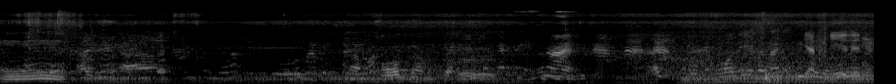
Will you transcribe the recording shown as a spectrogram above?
อืมแยกนี้เลยนะ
